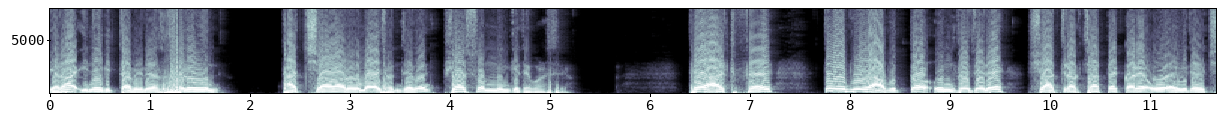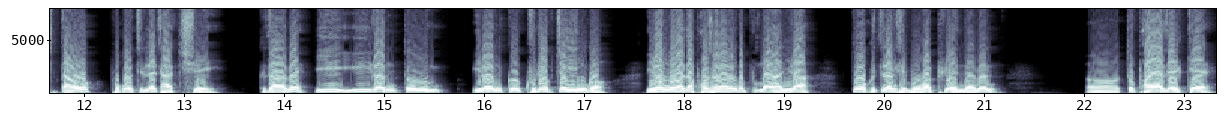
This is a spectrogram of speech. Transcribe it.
era inevitabil 그래서 새로운 다치아와 로마의 전쟁은 피할 수 없는 게 돼버렸어요. De altfel, trebuie avută în vedere și atracția pe care o exercitau bogățiile Daciei. 그 다음에 이 이런 또 음, 이런 그 굴욕적인 거 이런 거가 다 벗어나는 것 뿐만 아니라 또 그때 당시 뭐가 필요했냐면 어 또 봐야 될 게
